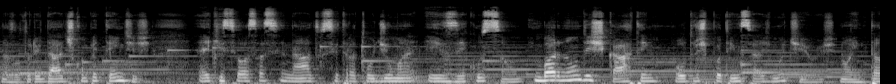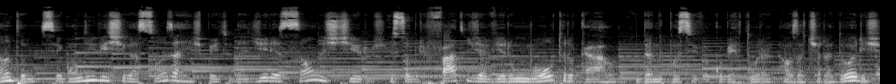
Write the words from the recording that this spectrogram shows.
das autoridades competentes é que seu assassinato se tratou de uma execução, embora não descartem outros potenciais motivos. No entanto, segundo investigações a respeito da direção dos tiros e sobre o fato de haver um outro carro dando possível cobertura aos atiradores,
